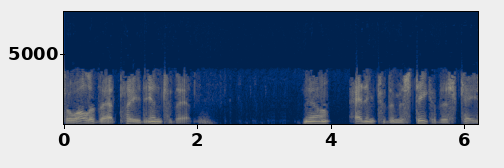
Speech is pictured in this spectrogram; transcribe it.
So all of that played into that. Now, adding to the mystique of this case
